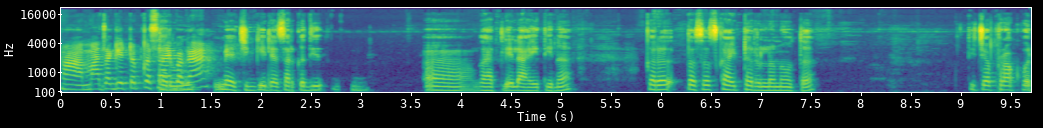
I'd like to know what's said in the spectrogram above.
हा माझा गेटअप कसा आहे बघा. मॅचिंग केल्यासारखं दि घातलेलं आहे तिनं. खरं तसंच काही ठरलं नव्हतं. तिच्या फ्रॉकवर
